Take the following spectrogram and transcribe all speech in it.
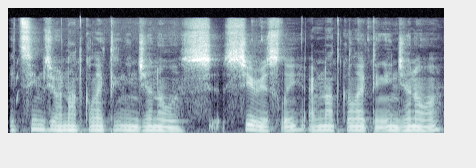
It seems you're not collecting in Genoa. S seriously, I'm not collecting in Genoa.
